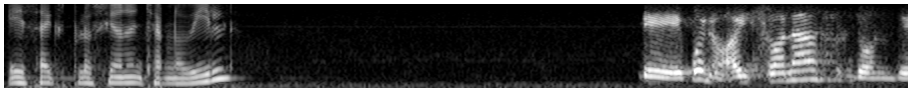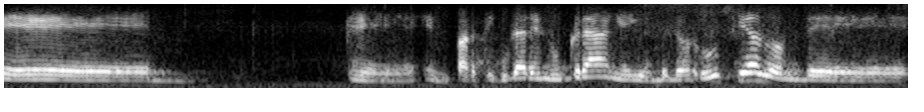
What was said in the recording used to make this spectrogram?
esa explosión en Chernobyl? Eh, bueno, hay zonas donde, eh, en particular en Ucrania y en Bielorrusia, donde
